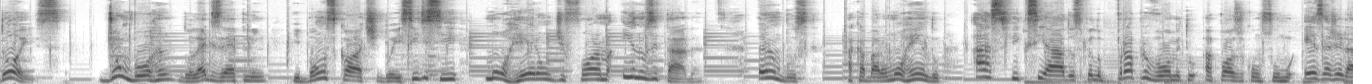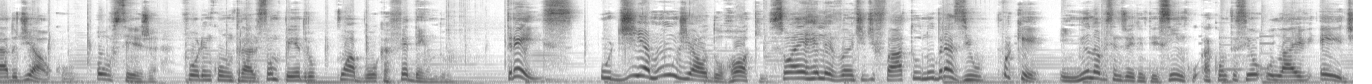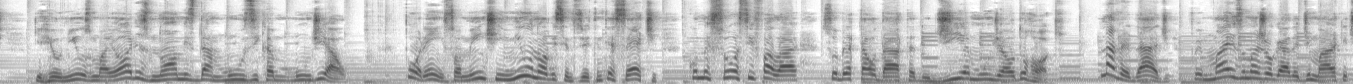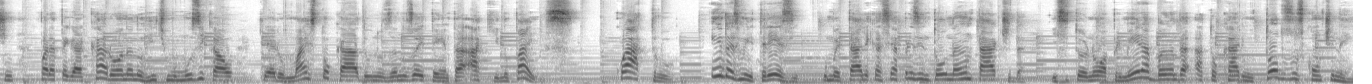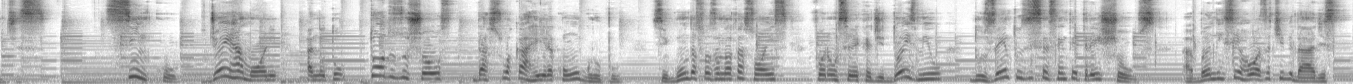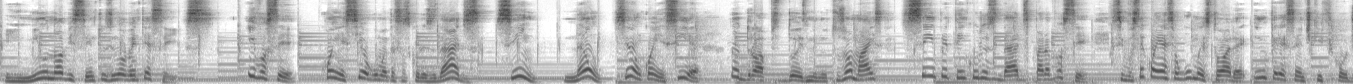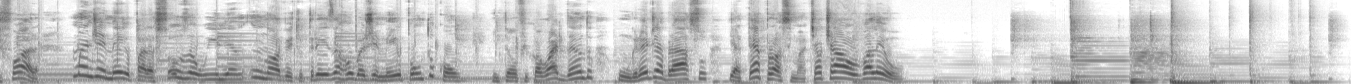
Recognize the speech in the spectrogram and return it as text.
2. John Bonham, do Led Zeppelin, e Bon Scott, do ACDC, morreram de forma inusitada. Ambos acabaram morrendo asfixiados pelo próprio vômito após o consumo exagerado de álcool, ou seja, foram encontrar São Pedro com a boca fedendo. 3. O Dia Mundial do Rock só é relevante de fato no Brasil. Por quê? Em 1985 aconteceu o Live Aid, que reuniu os maiores nomes da música mundial. Porém, somente em 1987 começou a se falar sobre a tal data do Dia Mundial do Rock. Na verdade, foi mais uma jogada de marketing para pegar carona no ritmo musical que era o mais tocado nos anos 80 aqui no país. 4. Em 2013, o Metallica se apresentou na Antártida e se tornou a primeira banda a tocar em todos os continentes. 5. Joey Ramone anotou todos os shows da sua carreira com o grupo. Segundo as suas anotações, foram cerca de 2.263 shows, a banda encerrou as atividades em 1996. E você, conhecia alguma dessas curiosidades? Sim? Não? Se não conhecia, no Drops 2 minutos ou mais sempre tem curiosidades para você. Se você conhece alguma história interessante que ficou de fora, mande e-mail para souzawilliam1983@gmail.com. Então eu fico aguardando. Um grande abraço e até a próxima. Tchau, tchau. Valeu.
